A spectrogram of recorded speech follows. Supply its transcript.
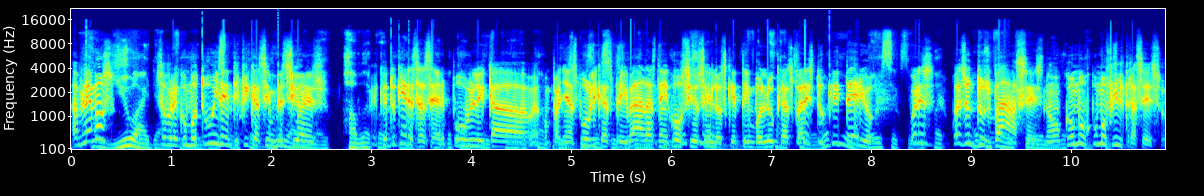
Hablemos sobre cómo tú identificas inversiones que tú quieres hacer, pública, compañías públicas, privadas, negocios en los que te involucras. ¿Cuál es tu criterio? ¿Cuáles, son tus bases? ¿no? ¿Cómo, ¿Cómo filtras eso?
